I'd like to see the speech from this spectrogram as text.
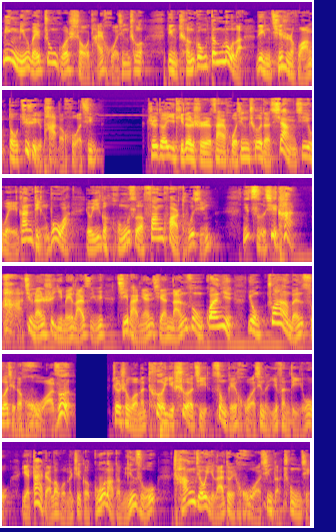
命名为中国首台火星车，并成功登陆了令秦始皇都惧怕的火星。值得一提的是，在火星车的相机尾杆顶部啊，有一个红色方块图形。你仔细看啊，竟然是一枚来自于几百年前南宋官印用篆文所写的“火”字。这是我们特意设计送给火星的一份礼物，也代表了我们这个古老的民族长久以来对火星的憧憬。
